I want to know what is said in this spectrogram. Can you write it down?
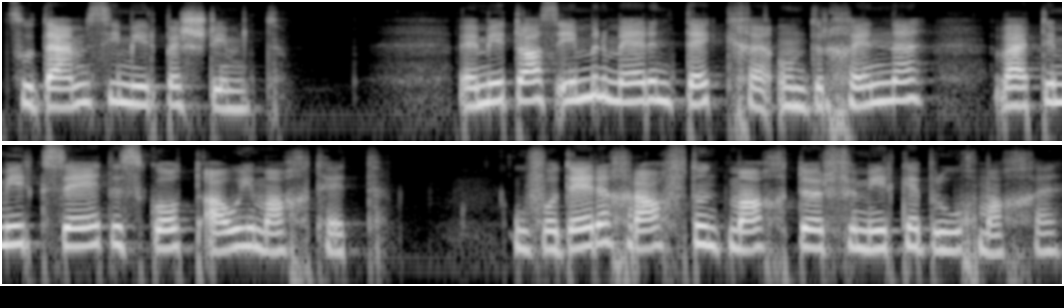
Zu dem sind wir bestimmt. Wenn wir das immer mehr entdecken und erkennen, werden wir sehen, dass Gott alle Macht hat. Und von dieser Kraft und Macht dürfen wir Gebrauch machen.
